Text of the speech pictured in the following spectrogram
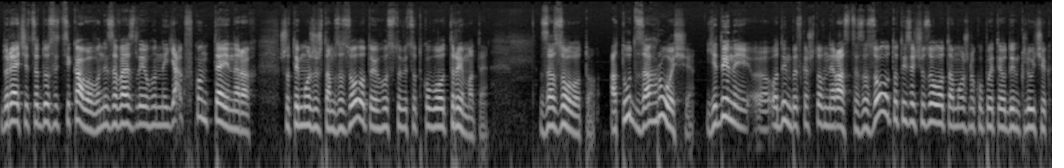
До речі, це досить цікаво. Вони завезли його не як в контейнерах, що ти можеш там за золото його 100% отримати. За золото. А тут за гроші. Єдиний е, один безкоштовний раз це за золото, тисячу золота можна купити один ключик.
